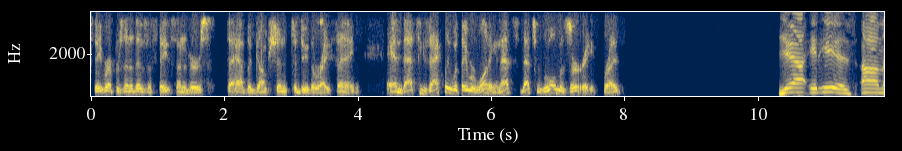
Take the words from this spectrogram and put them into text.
state representatives and state senators to have the gumption to do the right thing. And that's exactly what they were wanting. And that's, that's rural Missouri, right? Yeah, it is. Um,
